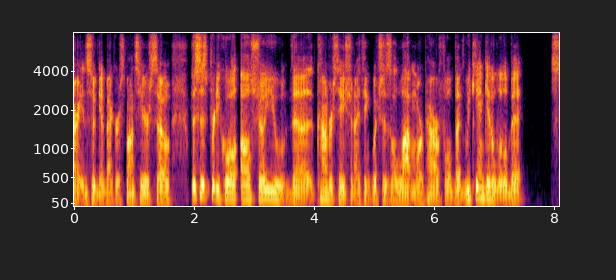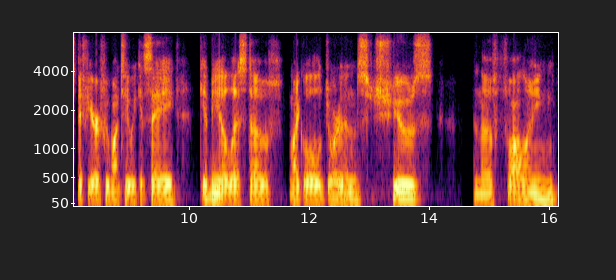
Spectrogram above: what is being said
All right, and so get back a response here. So this is pretty cool. I'll show you the conversation, I think, which is a lot more powerful, but we can get a little bit spiffier if we want to. We could say, give me a list of Michael Jordan's shoes in the following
